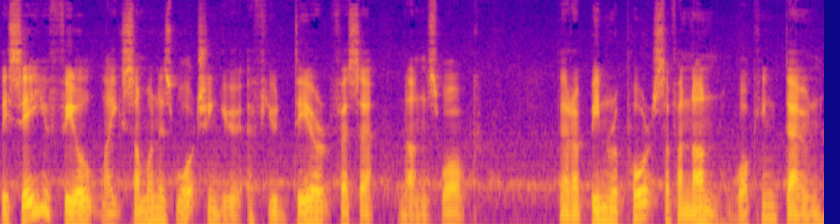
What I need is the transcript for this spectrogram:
They say you feel like someone is watching you if you dare visit Nun's Walk. There have been reports of a nun walking down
